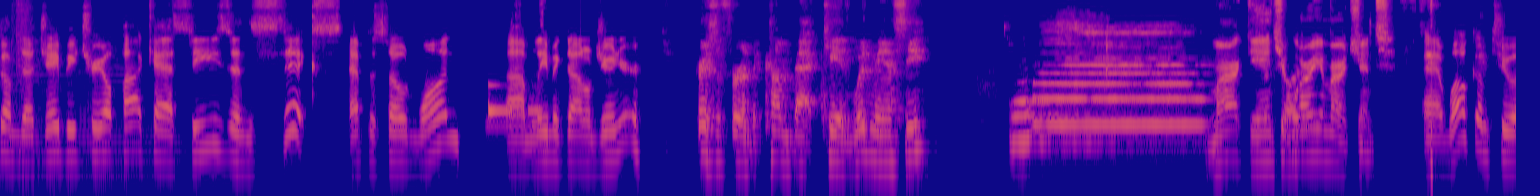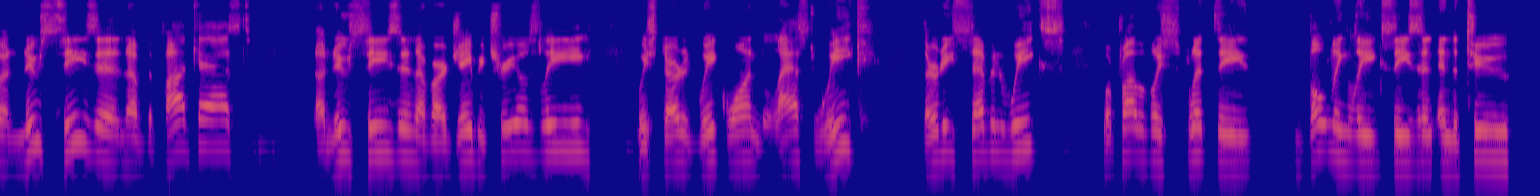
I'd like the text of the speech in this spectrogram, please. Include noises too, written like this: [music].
Welcome to JB Trio Podcast Season 6, Episode 1. I'm Lee McDonald Jr. Christopher, the comeback kid with Nancy. Mark, the ancient warrior merchant. And welcome to a new season of the podcast, a new season of our JB Trios League. We started week one last week, 37 weeks. We'll probably split the bowling league season and the two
